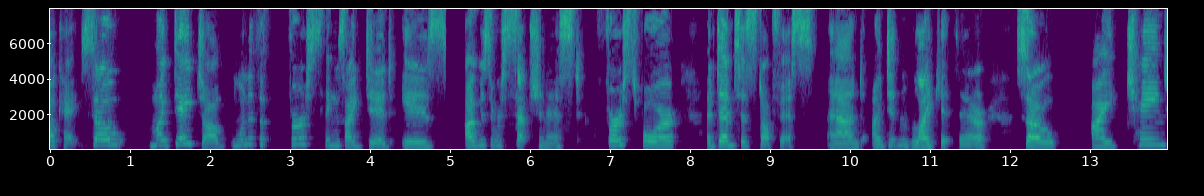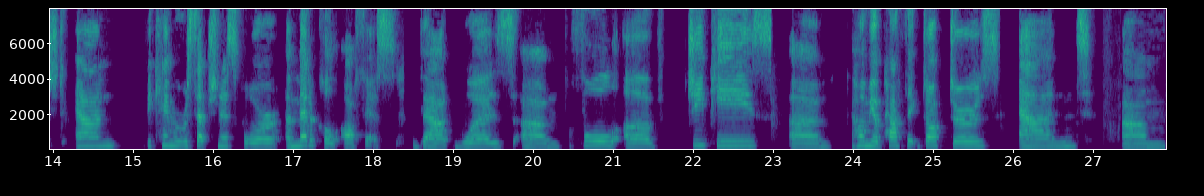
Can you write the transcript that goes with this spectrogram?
Okay, so my day job, one of the first things I did is I was a receptionist first for a dentist office, and I didn't like it there. So I changed and became a receptionist for a medical office that was um, full of GPs, um, homeopathic doctors, and um,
